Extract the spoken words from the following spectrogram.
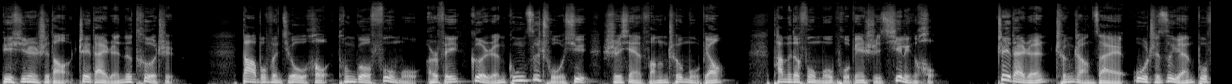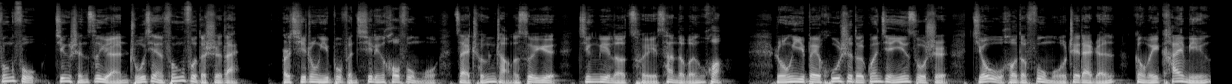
必须认识到这代人的特质。大部分九五后通过父母而非个人工资储蓄实现房车目标，他们的父母普遍是七零后。这代人成长在物质资源不丰富、精神资源逐渐丰富的时代，而其中一部分七零后父母在成长的岁月经历了璀璨的文化。容易被忽视的关键因素是，九五后的父母这代人更为开明，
